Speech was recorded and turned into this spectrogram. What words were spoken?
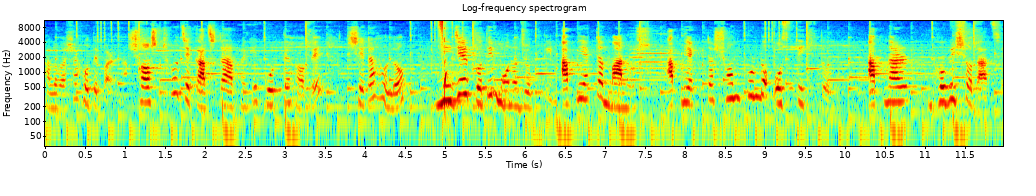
ভালোবাসা হতে পারে না। ষষ্ঠ যে কাজটা আপনাকে করতে হবে, সেটা হলো নিজের প্রতি মনোযোগ দিন। আপনি একটা মানুষ, আপনি একটা সম্পূর্ণ অস্তিত্ব, আপনার ভবিষ্যৎ আছে।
